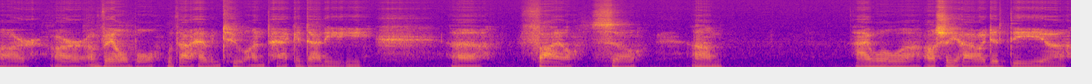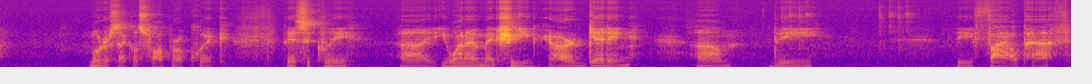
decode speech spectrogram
are are available without having to unpack a .ee uh, file. So um, I will uh, I'll show you how I did the uh, motorcycle swap real quick. Basically, uh, you want to make sure you are getting um, the the file path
